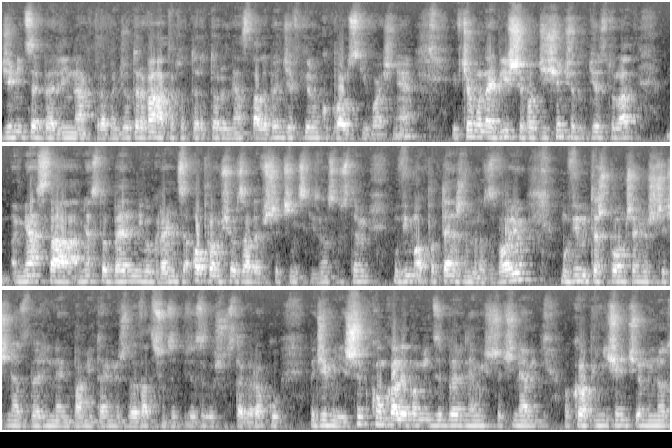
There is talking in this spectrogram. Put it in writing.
dzielnicę Berlina, która będzie oderwana trochę od terytorium miasta, ale będzie w kierunku Polski właśnie. I w ciągu najbliższych od 10 do 20 lat miasta, miasto Berlin, jego granice oprą się o Zalew Szczeciński. W związku z tym mówimy o potężnym rozwoju. Mówimy też o połączeniu Szczecina z Berlinem. Pamiętajmy, że do 2026 roku będziemy mieli szybką kolej pomiędzy Berlinem i Szczecinem, około 50 minut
